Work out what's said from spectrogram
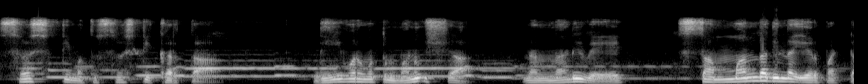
ಸೃಷ್ಟಿ ಮತ್ತು ಸೃಷ್ಟಿಕರ್ತ, ದೇವರು ಮತ್ತು ಮನುಷ್ಯ ನನ್ನ ನಡುವೆ ಸಂಬಂಧದಿಂದ ಏರ್ಪಟ್ಟ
